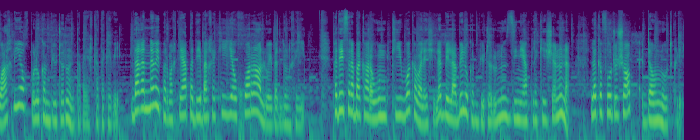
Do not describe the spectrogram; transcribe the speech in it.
واخلي او خپلو کمپیوټرونو ته به یې ښکته کوي دغه نوې پرمختیا په دې برخه کې یو خورا لوی بدلون ښیي په دې سره به کاروونکي وکولای شي له بېلابېلو کمپیوټرونو ځینې اپلیکیشنونه لکه فوټوشاپ ډاونلوډ کړي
